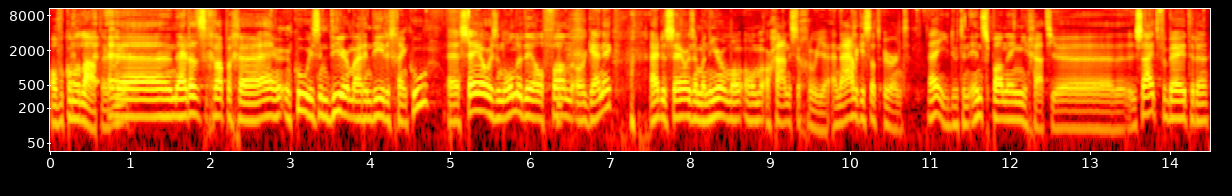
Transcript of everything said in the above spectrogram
Of komt het later? Uh, nee, dat is grappig. Uh, een koe is een dier, maar een dier is geen koe. Uh, SEO is een onderdeel van organic. dus SEO is een manier om, om, organisch te groeien. En eigenlijk is dat earned. je doet een inspanning, je gaat je site verbeteren,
